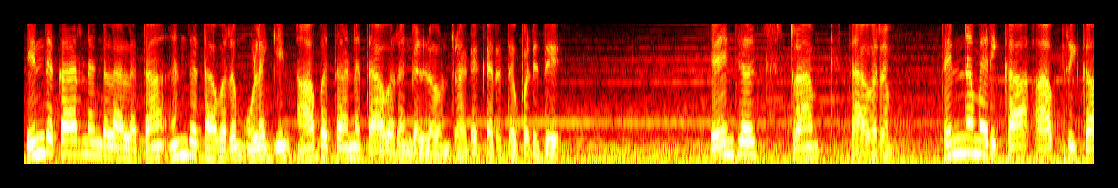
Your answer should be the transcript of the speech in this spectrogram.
இந்த காரணங்களால தான் இந்த தாவரம் உலகின் ஆபத்தான தாவரங்கள்ல ஒன்றாக கருதப்படுது. ஏஞ்சல்ஸ் ட்ராம்ப் தாவரம். தென் அமெரிக்கா ஆப்பிரிக்கா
